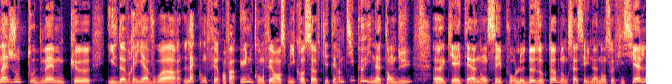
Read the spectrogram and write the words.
ajoute tout de même que il devrait y avoir la conférence, enfin une conférence Microsoft qui était un petit peu inattendue, qui a été annoncée pour le 2 octobre. Donc ça, c'est une annonce officielle.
